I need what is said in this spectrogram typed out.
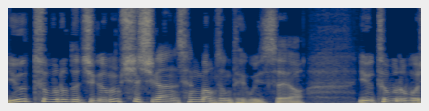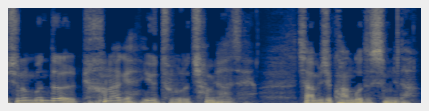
유튜브로도 지금 실시간 생방송 되고 있어요. 유튜브로 보시는 분들 편하게 유튜브로 참여하세요. 잠시 광고 듣습니다.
